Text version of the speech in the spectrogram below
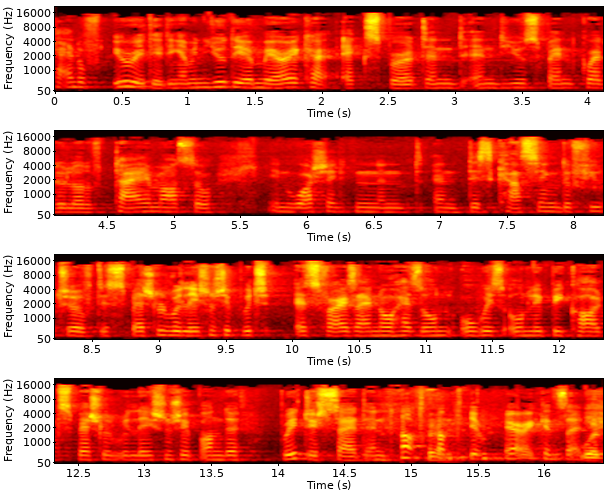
kind of irritating. I mean, you're the America expert, and, and you spend quite a lot of time also in Washington and, and discussing the future of this special relationship, which, as far as I know, has on, always only been called special relationship on the British side and not on the American side. Well,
